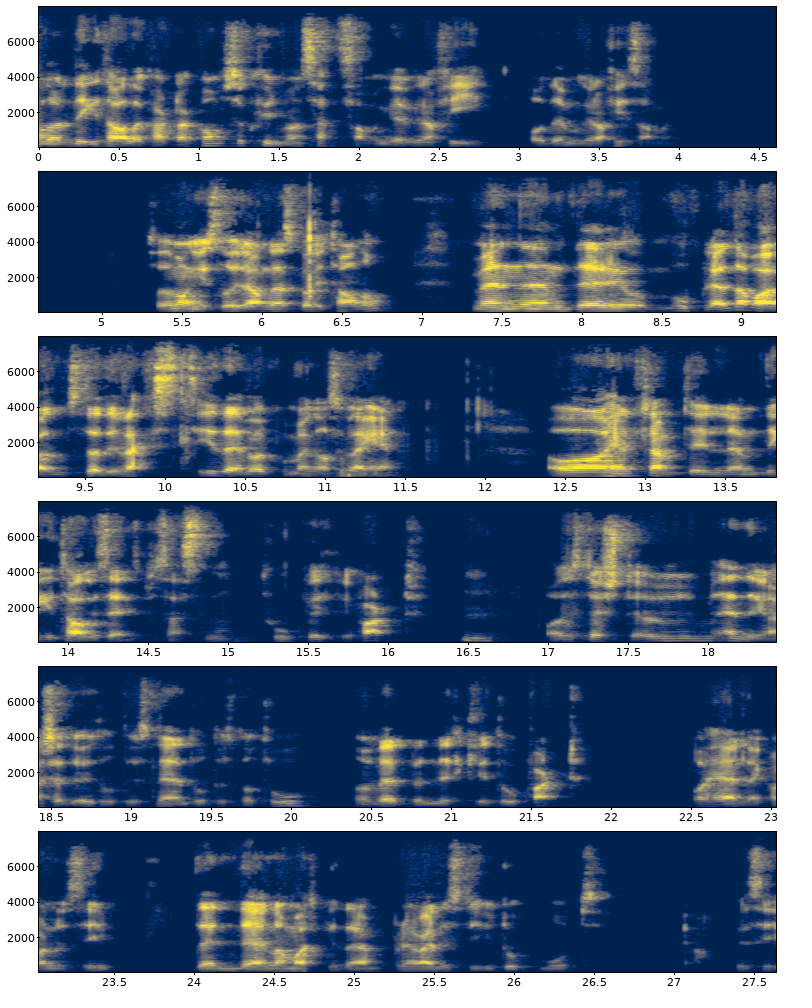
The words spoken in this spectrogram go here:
når de digitale karta kom, så kunne man sette sammen geografi og demografi sammen. Så det er mange historier om det, skal vi ta nå. Men eh, det vi opplevde, da var jo en stødig vekst i det vi holdt på med ganske lenge. Og helt frem til digitaliseringsprosessen tok virkelig fart. Mm. Og den største endringa skjedde jo i 2001-2002, når weben virkelig tok fart. Og hele kan du si, den delen av markedet ble veldig styrt opp mot ja, skal vi si,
